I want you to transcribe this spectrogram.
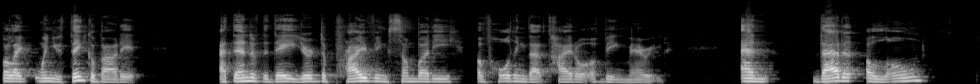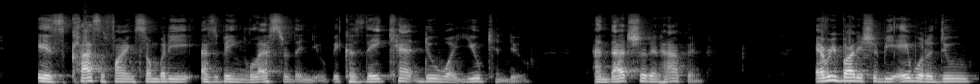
But like when you think about it, at the end of the day, you're depriving somebody of holding that title of being married. And that alone is classifying somebody as being lesser than you because they can't do what you can do. And that shouldn't happen. Everybody should be able to do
